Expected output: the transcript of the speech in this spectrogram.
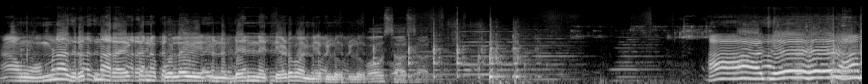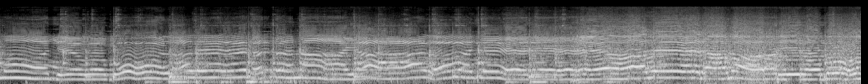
હા હું હમણાં જ રત્ના રાયકાને બોલાવી અને બેનને તેડવા મેગલો બહુ સારું. આજે રામદેવ બોલાવે રતનાયા. પીર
